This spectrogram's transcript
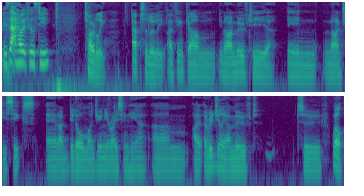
Is that how it feels to you? Totally, absolutely. I think um, you know I moved here in '96 and I did all my junior racing here. Um, I originally I moved to well,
